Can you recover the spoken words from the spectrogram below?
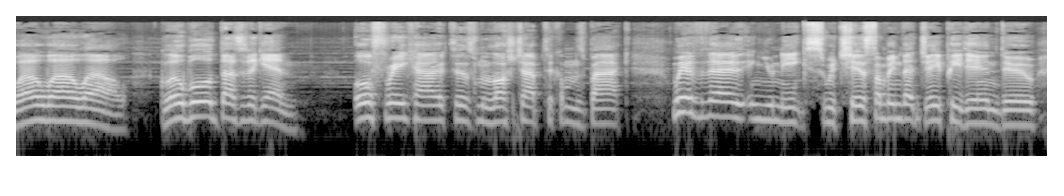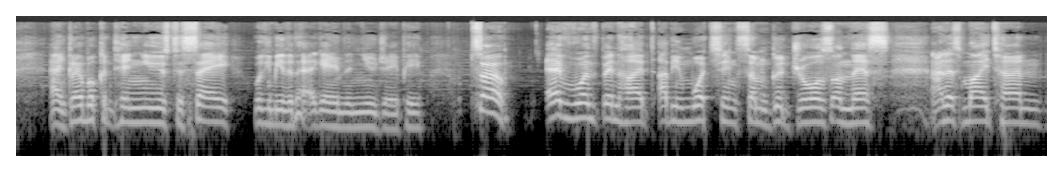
Well, well, well. Global does it again. All three characters from Lost Chapter comes back with their uniques, which is something that JP didn't do, and Global continues to say we're gonna be the better game than you, JP. So everyone's been hyped. I've been watching some good draws on this, and it's my turn,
